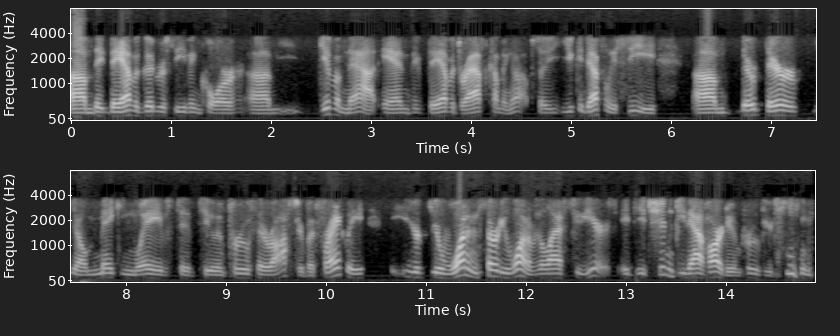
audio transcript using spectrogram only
Um, they, they have a good receiving core. Um, give them that, and they have a draft coming up, so you can definitely see um, they're they're you know making waves to to improve their roster. But frankly, you're you're one in 31 over the last two years. It, it shouldn't be that hard to improve your team,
